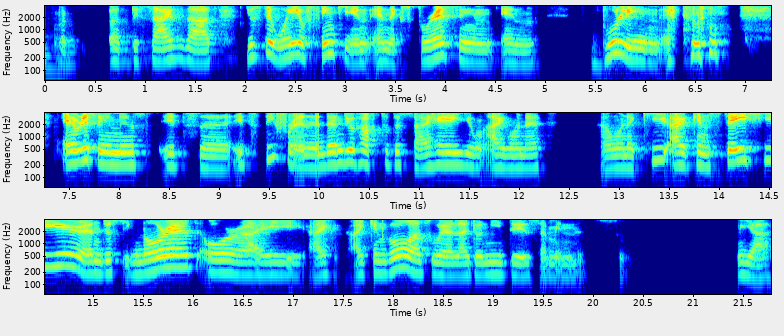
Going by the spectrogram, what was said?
Mm-hmm. But but besides that, just the way of thinking and expressing and bullying. And everything is it's uh, it's different and then you have to decide hey you i want to I want to keep, I can stay here and just ignore it, or I, I, I can go as well. I don't need this. I mean, it's, yeah.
